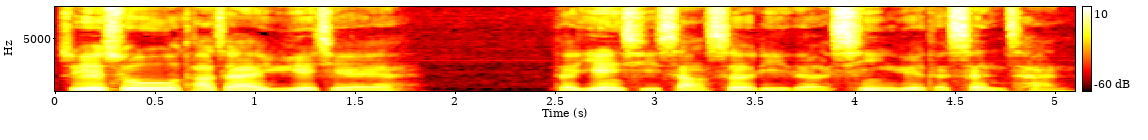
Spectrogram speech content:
主耶稣他在逾越节的宴席上设立了新约的圣餐，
